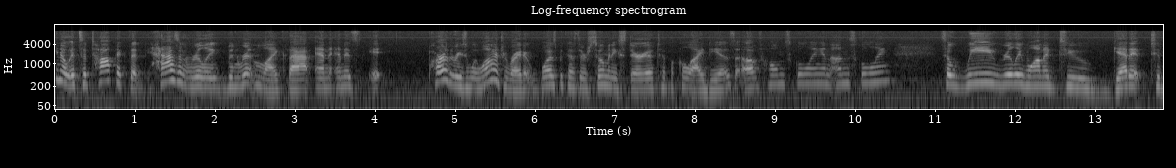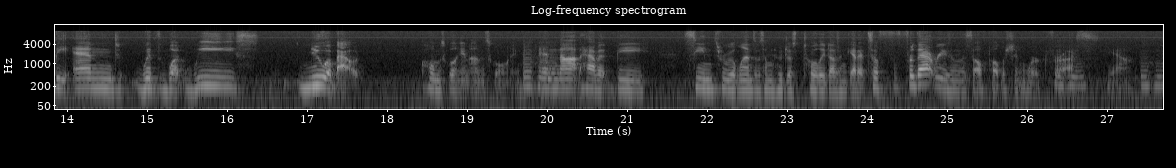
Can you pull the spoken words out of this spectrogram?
you know, it's a topic that hasn't really been written like that, and, and it's, it, part of the reason we wanted to write it was because there's so many stereotypical ideas of homeschooling and unschooling. So we really wanted to get it to the end with what we knew about homeschooling and unschooling mm-hmm. and not have it be seen through a lens of someone who just totally doesn't get it. So f- for that reason, the self-publishing worked for mm-hmm. us. Yeah. Mm-hmm.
